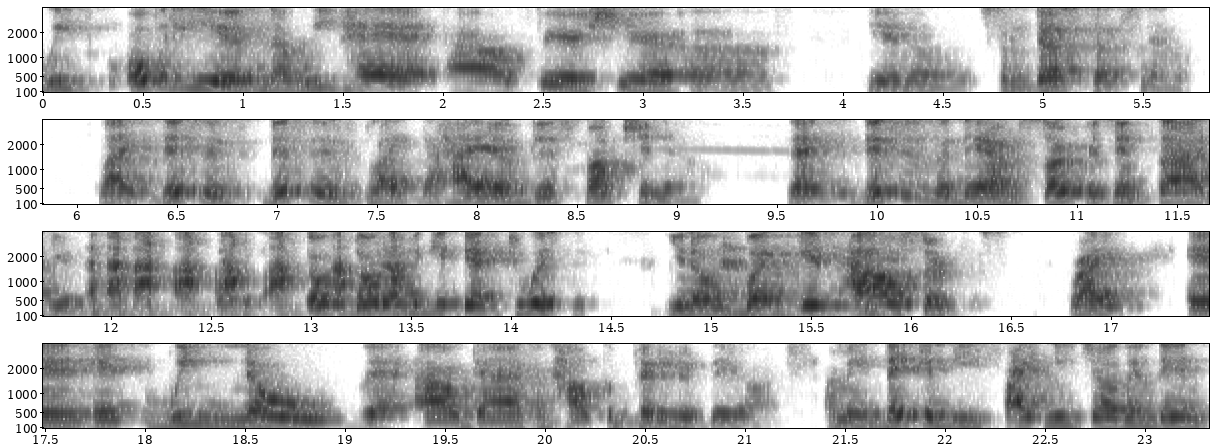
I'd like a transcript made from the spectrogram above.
we've over the years now we've had our fair share of you know some dust ups now. Like this is this is like the height of dysfunction now. That this is a damn circus inside here. don't don't ever get that twisted, you know. But it's our circus, right? And, and we know that our guys and how competitive they are. I mean, they can be fighting each other, and then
